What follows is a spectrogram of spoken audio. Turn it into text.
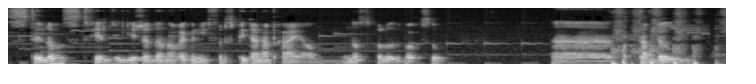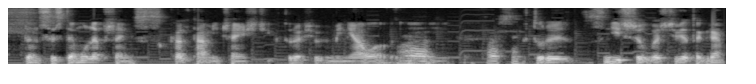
stylu, stwierdzili, że do nowego Need for Speeda napchają mnóstwo lootboxów. E, tam był ten system ulepszeń z kartami części, które się wymieniało, i, który zniszczył właściwie tę grę.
